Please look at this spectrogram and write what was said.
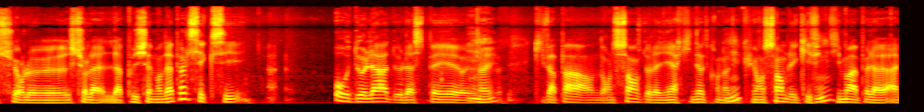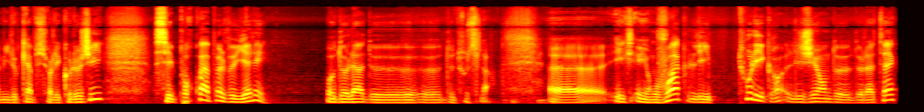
sur le, sur la, la positionnement d'Apple, c'est que c'est au-delà de l'aspect euh, qui va pas dans le sens de la dernière keynote qu'on a Mhm. vécu ensemble et qu'effectivement Apple a, a mis le cap sur l'écologie, c'est pourquoi Apple veut y aller au-delà de, de tout cela. Euh, et, et on voit que les, tous les, grands- les géants de, de la tech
